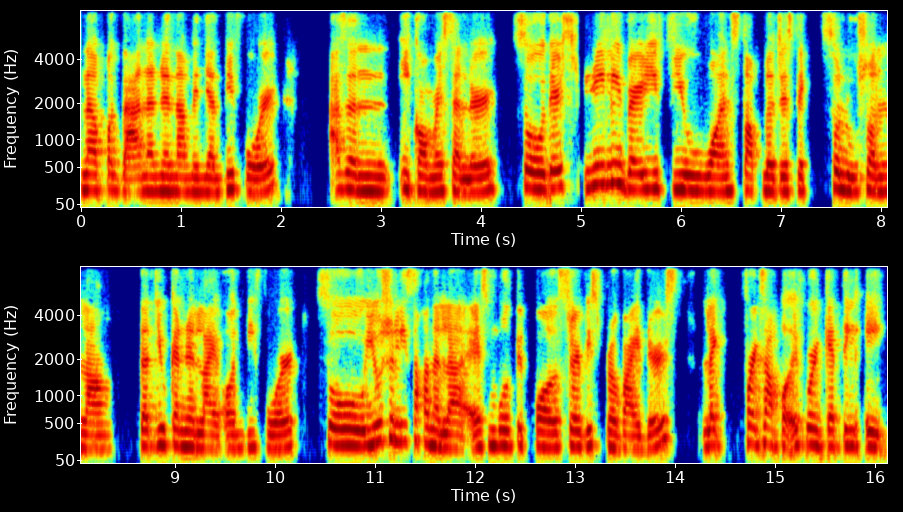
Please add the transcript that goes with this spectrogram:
napagdaanan na namin yan before as an e-commerce seller. So there's really very few one-stop logistic solution lang that you can rely on before. So usually sa kanila is multiple service providers. Like for example, if we're getting a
